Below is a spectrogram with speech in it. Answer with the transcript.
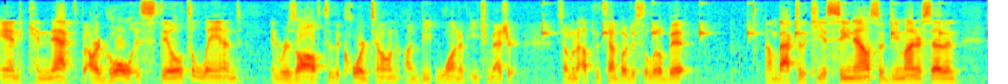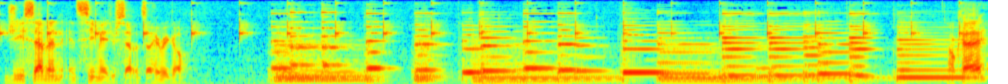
and connect. But our goal is still to land and resolve to the chord tone on beat one of each measure. So I'm going to up the tempo just a little bit. I'm back to the key of C now, so D minor 7, G7, and C major 7. So here we go. Okay?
